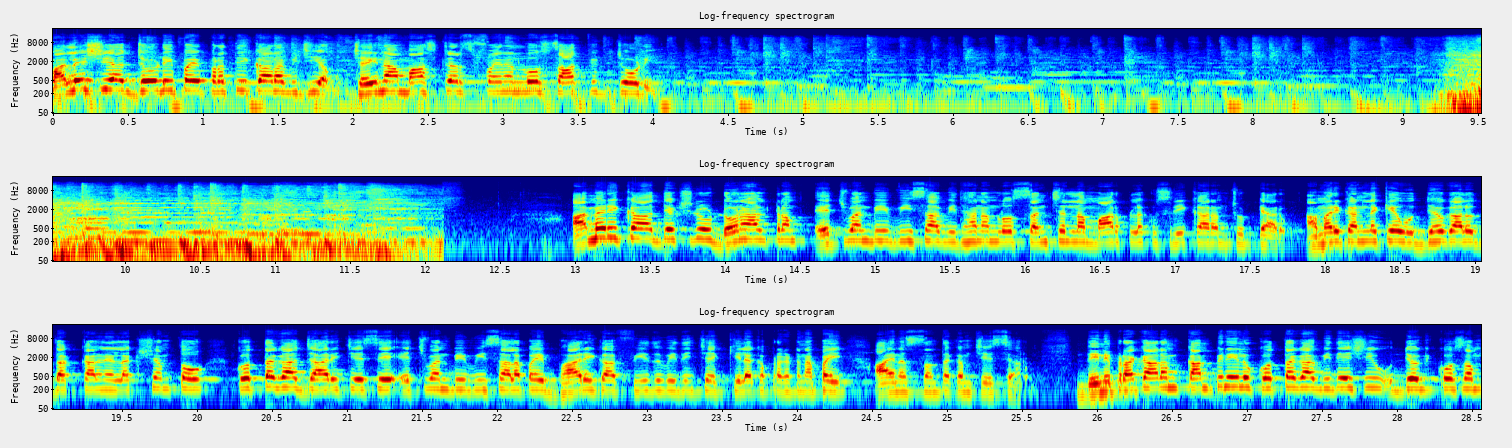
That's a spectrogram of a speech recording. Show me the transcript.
మలేషియా జోడీపై ప్రతీకార విజయం. చైనా మాస్టర్స్ ఫైనల్లో సాత్విక్ జోడీ. అమెరికా అధ్యక్షుడు Donald Trump H one B visa విధానంలో సంచలన మార్పులకు శ్రీకారం చుట్టారు. అమెరికన్లకే ఉద్యోగాలు దక్కాలనే లక్ష్యంతో కొత్తగా జారీ చేసే హెచ్ వన్ బి వీసాలపై భారీగా ఫీజు విధించే కీలక ప్రకటనపై ఆయన సంతకం చేశారు. దీని ప్రకారం కంపెనీలు కొత్తగా విదేశీ ఉద్యోగి కోసం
